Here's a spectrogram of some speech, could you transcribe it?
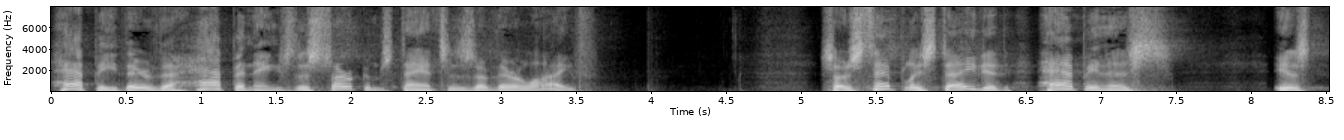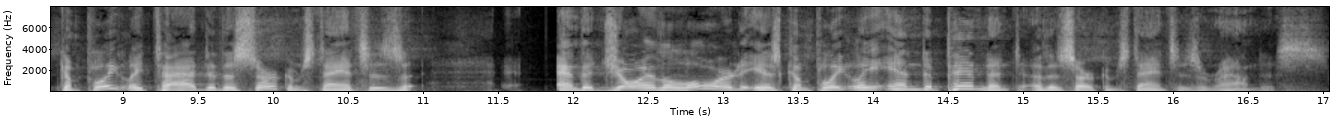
happy. They're the happenings, the circumstances of their life. So, simply stated, happiness is completely tied to the circumstances, and the joy of the Lord is completely independent of the circumstances around us.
